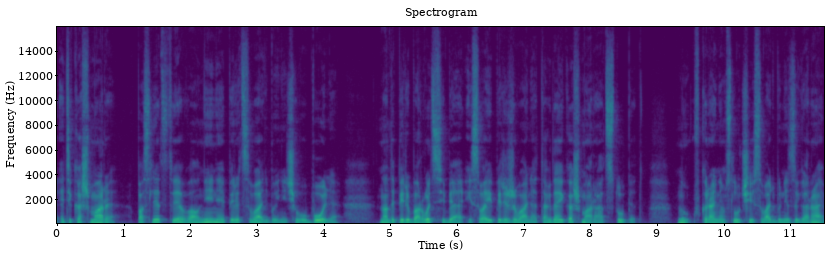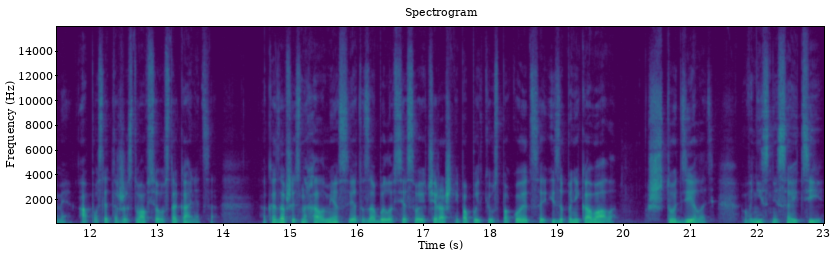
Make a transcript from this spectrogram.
Эти кошмары – последствия волнения перед свадьбой, ничего более – надо перебороть себя и свои переживания, тогда и кошмары отступят. Ну, в крайнем случае, свадьба не за горами, а после торжества все устаканится. Оказавшись на холме, Света забыла все свои вчерашние попытки успокоиться и запаниковала. Что делать? Вниз не сойти,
